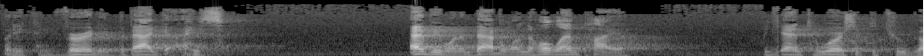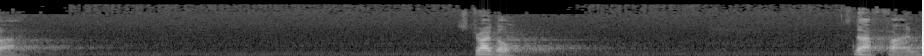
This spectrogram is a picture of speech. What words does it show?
but he converted the bad guys. Everyone in Babylon, the whole empire, began to worship the true God. Struggle. It's not fun.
